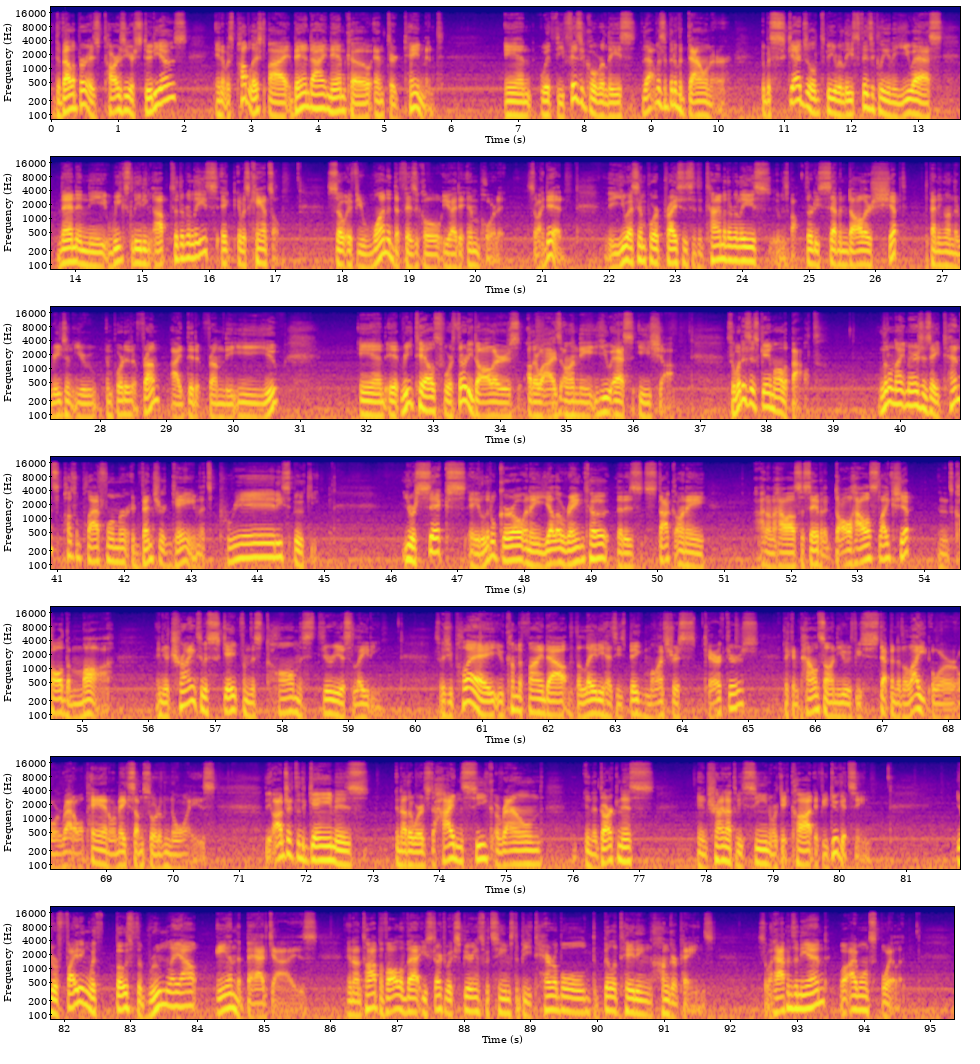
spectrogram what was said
The developer is Tarsier Studios, and it was published by Bandai Namco Entertainment. And with the physical release, that was a bit of a downer. It was scheduled to be released physically in the US, then in the weeks leading up to the release, it, it was canceled. So if you wanted the physical, you had to import it. So I did. The US import prices at the time of the release, it was about $37 shipped, depending on the region you imported it from. I did it from the EU and it retails for $30 otherwise on the US eShop. So, what is this game all about? Little Nightmares is a tense puzzle platformer adventure game that's pretty spooky. You're Six, a little girl in a yellow raincoat that is stuck on a, I don't know how else to say it, but a dollhouse like ship, and it's called the Maw. And you're trying to escape from this tall, mysterious lady. So as you play, you come to find out that the lady has these big monstrous characters that can pounce on you if you step into the light or, or rattle a pan or make some sort of noise. The object of the game is, in other words, to hide and seek around in the darkness and try not to be seen or get caught if you do get seen. You're fighting with both the room layout and the bad guys. And on top of all of that, you start to experience what seems to be terrible, debilitating hunger pains. So, what happens in the end? Well, I won't spoil it.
